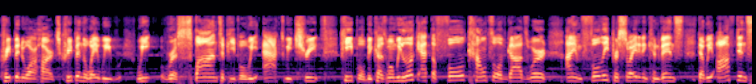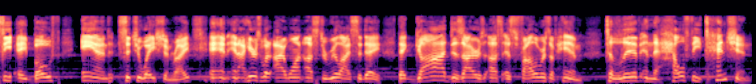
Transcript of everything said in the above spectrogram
creep into our hearts, creep in the way we, we respond to people, we act, we treat people. Because when we look at the full counsel of God's word, I am fully persuaded and convinced that we often see a both and situation, right? And, and here's what I want us to realize today that God desires us as followers of Him to live in the healthy tension,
